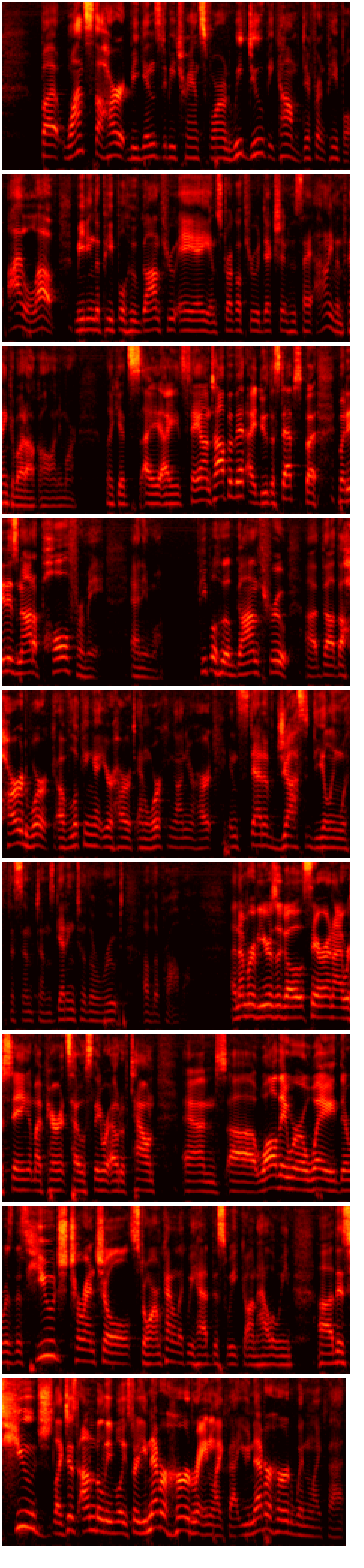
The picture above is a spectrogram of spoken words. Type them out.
But once the heart begins to be transformed, we do become different people. I love meeting the people who've gone through AA and struggle through addiction who say, I don't even think about alcohol anymore. Like it's, I, I stay on top of it, I do the steps, but, but it is not a pull for me anymore people who have gone through uh, the, the hard work of looking at your heart and working on your heart instead of just dealing with the symptoms, getting to the root of the problem. A number of years ago, Sarah and I were staying at my parents' house. They were out of town. And uh, while they were away, there was this huge torrential storm, kind of like we had this week on Halloween. Uh, this huge, like just unbelievably storm. You never heard rain like that. You never heard wind like that.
